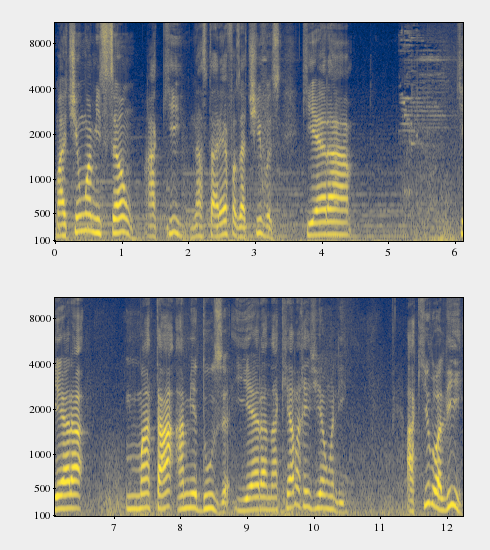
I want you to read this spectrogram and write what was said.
Mas tinha uma missão aqui nas tarefas ativas que era que era matar a medusa e era naquela região ali. Aquilo ali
